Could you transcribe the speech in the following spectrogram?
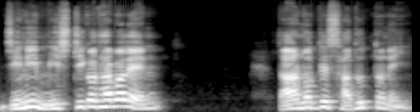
যিনি মিষ্টি কথা বলেন, তার মধ্যে সাধুত্ব নেই।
